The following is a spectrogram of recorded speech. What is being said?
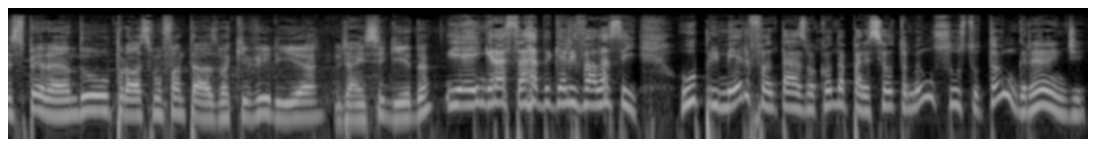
esperando o próximo fantasma que viria já em seguida. E é engraçado que ele fala assim: o primeiro fantasma, quando apareceu, eu tomei um susto tão grande.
